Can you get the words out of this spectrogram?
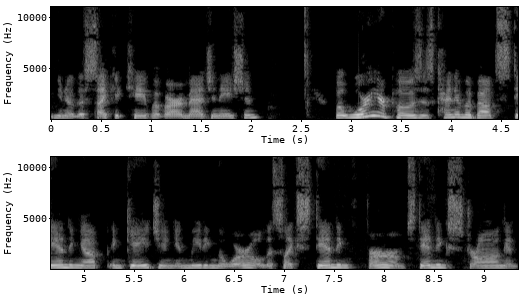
you know, the psychic cave of our imagination. But warrior pose is kind of about standing up, engaging, and meeting the world. It's like standing firm, standing strong, and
